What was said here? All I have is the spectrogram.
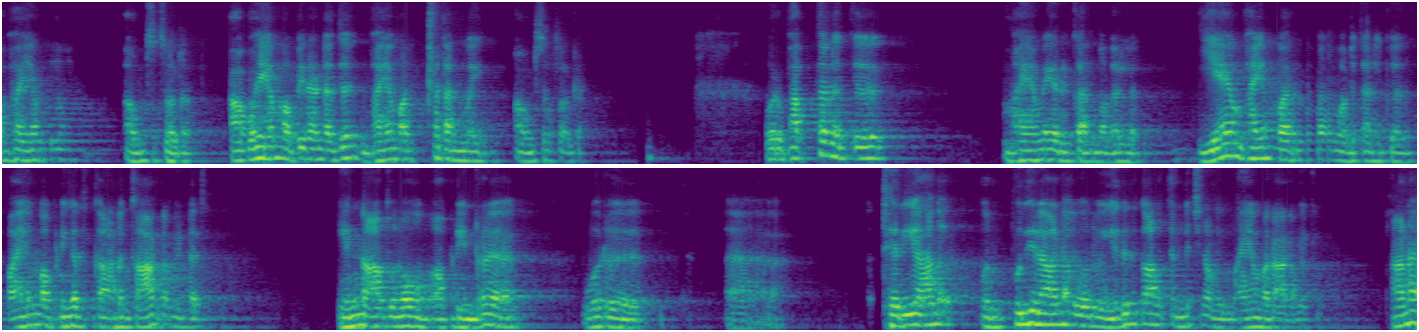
அபயம் அப்படின்னு சொல்றேன் அபயம் அப்படின்றது பயமற்ற தன்மை அப்படின்னு சொல்றேன் ஒரு பக்தனுக்கு பயமே இருக்காது முதல்ல ஏன் பயம் வரணும் ஒருத்தனுக்கு பயம் அப்படிங்கிறதுக்கான காரணம் என்னது என்ன ஆகுமோ அப்படின்ற ஒரு ஆஹ் தெரியாத ஒரு புதிரான ஒரு எதிர்காலத்தை நினைச்சு நமக்கு பயம் வர ஆரம்பிக்கும் ஆனா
